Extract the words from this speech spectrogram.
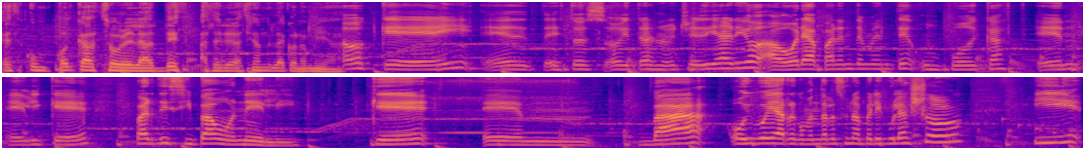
Es un podcast sobre la desaceleración de la economía. Ok, esto es hoy tras noche diario, ahora aparentemente un podcast en el que participa Bonelli, que Em, va, hoy voy a recomendarles una película yo y...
